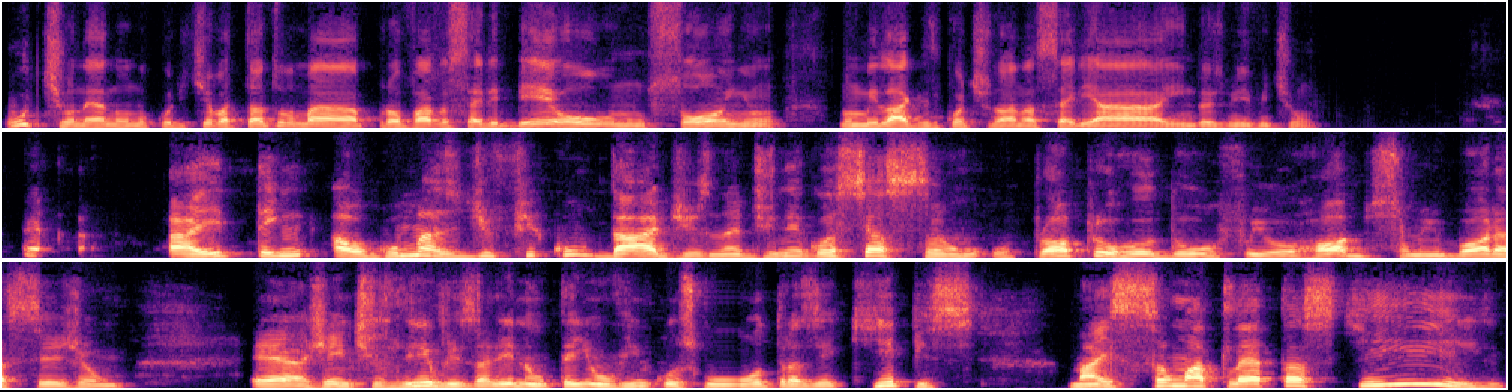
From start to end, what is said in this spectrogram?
útil né, no, no Curitiba, tanto numa provável Série B ou num sonho, num milagre de continuar na Série A em 2021? É, aí tem algumas dificuldades né, de negociação. O próprio Rodolfo e o Robson, embora sejam é, agentes livres ali, não tenham vínculos com outras equipes, mas são atletas que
